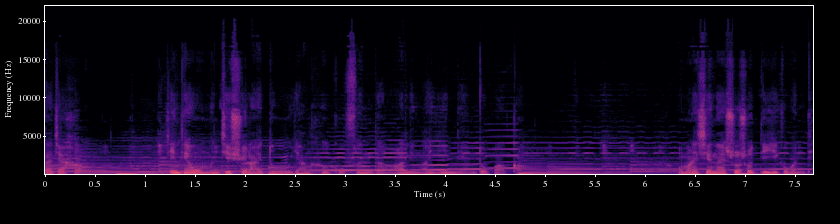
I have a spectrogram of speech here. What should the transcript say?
大家好，今天我们继续来读洋河股份的二零二一年度报告。我们先来说说第一个问题，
